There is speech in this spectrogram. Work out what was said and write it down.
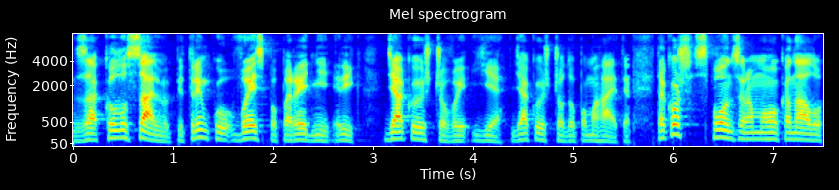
за колосальну підтримку весь попередній рік. Дякую, що ви є. Дякую, що допомагаєте. Також спонсором мого каналу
